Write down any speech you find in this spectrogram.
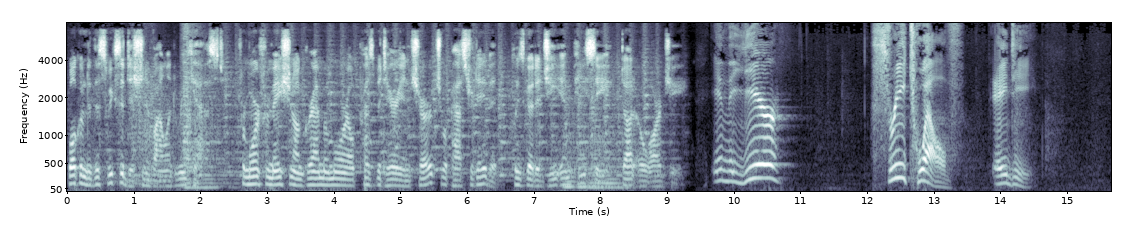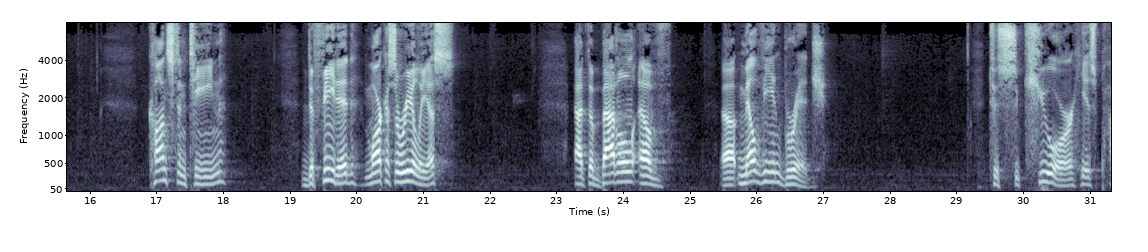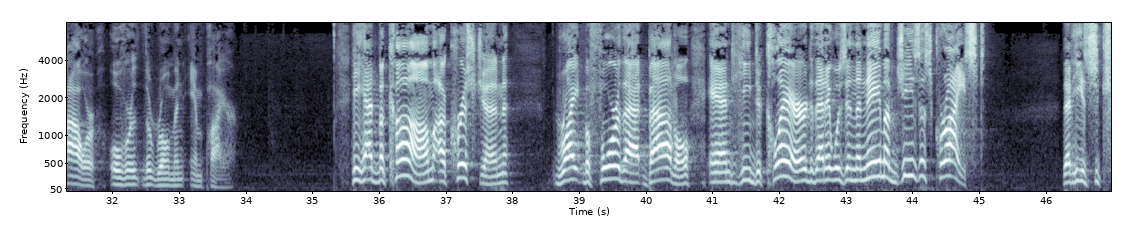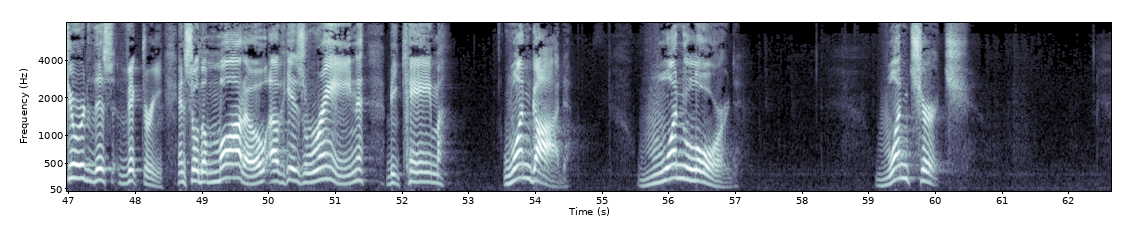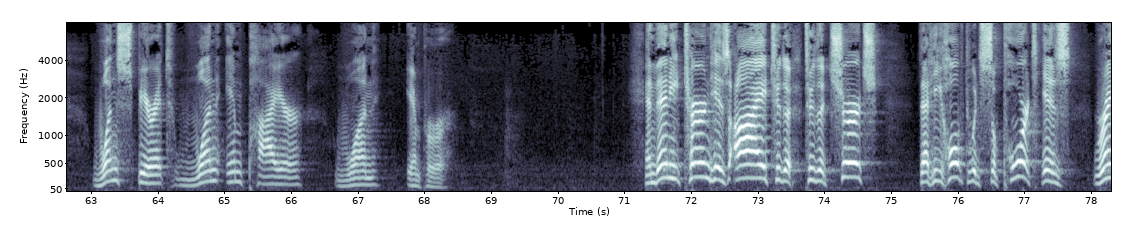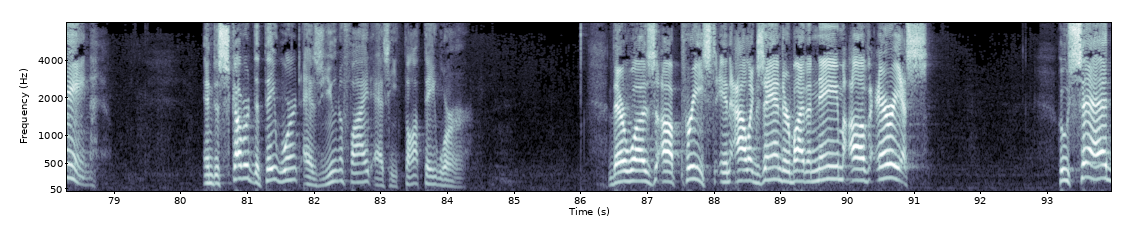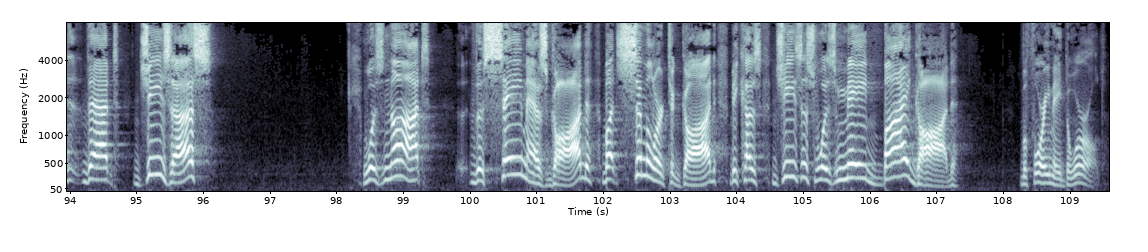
Welcome to this week's edition of Island Recast. For more information on Grand Memorial Presbyterian Church or Pastor David, please go to gmpc.org. In the year 312 AD, Constantine defeated Marcus Aurelius at the Battle of uh, Milvian Bridge to secure his power over the Roman Empire. He had become a Christian right before that battle, and he declared that it was in the name of Jesus Christ that he had secured this victory. And so the motto of his reign became one God, one Lord, one church, one spirit, one empire, one emperor. And then he turned his eye to the, to the church that he hoped would support his reign and discovered that they weren't as unified as he thought they were. There was a priest in Alexander by the name of Arius who said that Jesus was not the same as God, but similar to God, because Jesus was made by God before he made the world.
